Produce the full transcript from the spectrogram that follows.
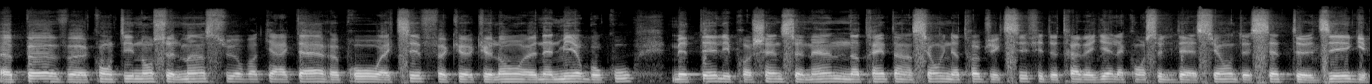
euh, peuvent euh, compter non seulement sur votre caractère euh, proactif que, l'on admire beaucoup, mais dès les prochaines semaines, notre intention et notre objectif est de travailler à la consolidation de cette digue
